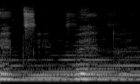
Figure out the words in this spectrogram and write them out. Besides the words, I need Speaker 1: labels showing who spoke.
Speaker 1: It's been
